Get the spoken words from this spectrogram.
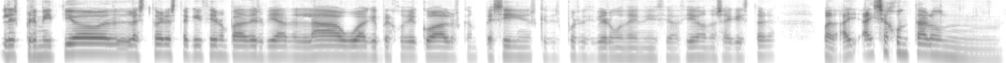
les permitió la historia esta que hicieron para desviar el agua, que perjudicó a los campesinos, que después recibieron una iniciación, no sé qué historia. Bueno, ahí, se juntaron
